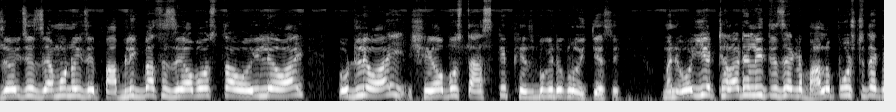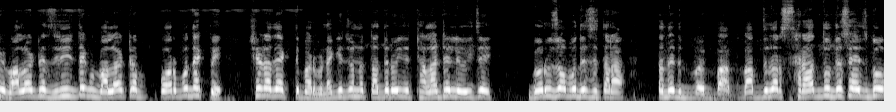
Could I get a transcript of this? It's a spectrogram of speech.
যে- ওই যে যেমন ওই যে পাবলিক বাসে যে অবস্থা হইলে হয়, উঠলে হয়, সেই অবস্থা আজকে ফেসবুকে ঢুকলে হইতেছে। মানে ওই ঠেলা ঠেলিতে যে একটা ভালো পোস্ট দেখবে, ভালো একটা জিনিস দেখবে, ভালো একটা পর্ব দেখবে, সেটা দেখতে পারবে না। কি জন্য? তাদের ওই যে ঠেলা ঠেলে ওই যে গরু জব দেশে তারা, তাদের বাপদাদার শ্রাদ্ধ দেশে আজগো।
